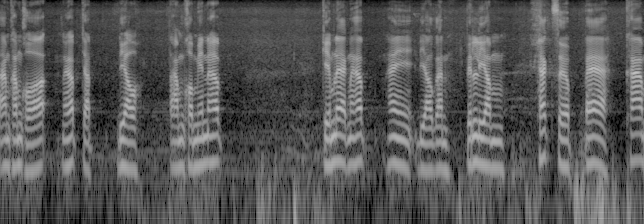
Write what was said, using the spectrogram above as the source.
ตามคำขอนะครับ จัดเดียวตามคอมเมนต์นะครับ เกมแรกนะครับ ให้เดียวกันเป็นเหลี่ยมแพ็กเสิร์ฟแปรข้าม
